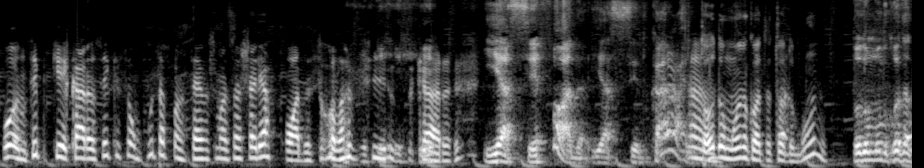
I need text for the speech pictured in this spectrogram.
Pô, eu não sei porquê, cara, eu sei que isso é um puta fanservice, mas eu acharia foda se rolasse isso, cara. Ia ser foda, ia ser do caralho. Ah. Todo mundo contra todo mundo? Todo mundo conta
